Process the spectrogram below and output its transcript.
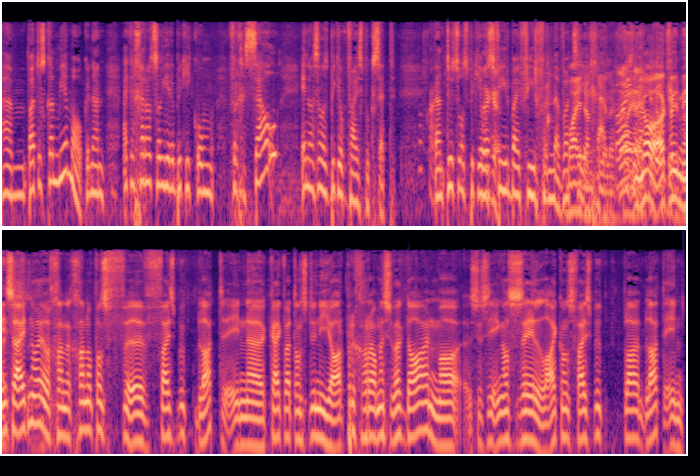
ehm um, wat ons kan meemaak en dan ek en Gerard sal julle bietjie kom vergesel en dan sal ons bietjie op Facebook sit. Okay. Dan toets ons bietjie ons Lekker. 4 by 4 vernuf. Wat sê jy dankie Ja, dankie. ek wil mense uitnooi, gaan gaan op ons uh, Facebook bladsy en uh, kyk wat ons doen. Die jaarprogram is ook daarin, maar soos die Engels sê, like ons Facebook bla- bladsy en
